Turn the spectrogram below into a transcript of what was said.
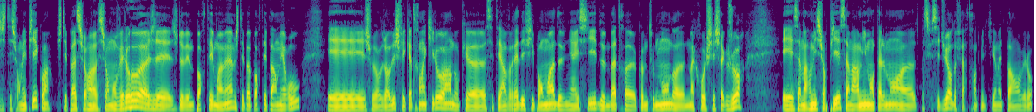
j'étais sur mes pieds quoi. J'étais pas sur euh, sur mon vélo, euh, je devais me porter moi-même, j'étais pas porté par mes roues et aujourd'hui je fais 80 kilos hein, donc c'était un vrai défi pour moi de venir ici, de me battre comme tout le monde, de m'accrocher chaque jour. Et ça m'a remis sur pied, ça m'a remis mentalement parce que c'est dur de faire 30 000 km par an en vélo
